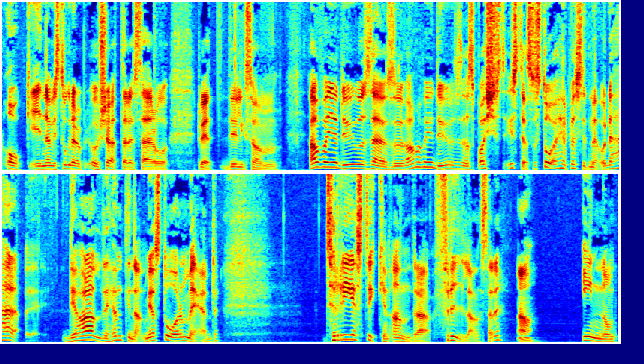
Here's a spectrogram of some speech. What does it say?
Och i, när vi stod där och, tjötade så här och du vet, det är liksom, ja vad gör du? Och så här, så, ja vad gör du? Och så, och så bara, just, just det, så står jag helt plötsligt med, och det här, det har aldrig hänt innan, men jag står med tre stycken andra frilansare Ja. inom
